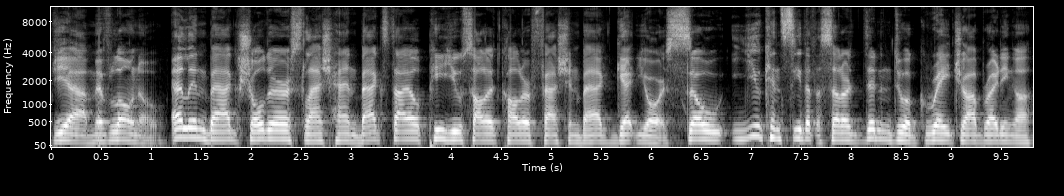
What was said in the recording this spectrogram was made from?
yeah, Mevlono. Ellen bag, shoulder slash hand bag style, PU solid collar fashion bag, get yours. So you can see that the seller didn't do a great job writing a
